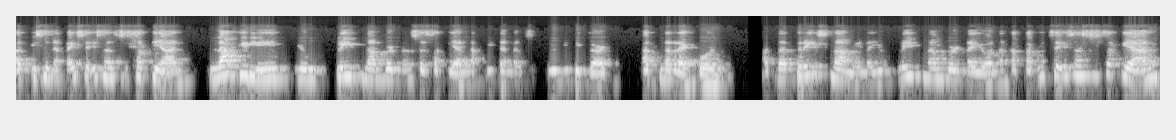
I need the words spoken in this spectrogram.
at isinakay sa isang sasakyan. Luckily, yung plate number ng sasakyan nakita ng security guard at na-record. At na-trace namin na yung plate number na yon nakakabit sa isang sasakyan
